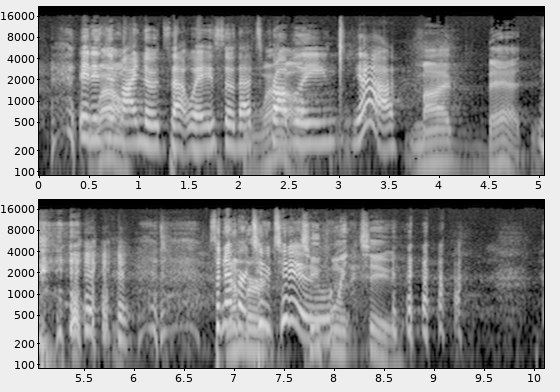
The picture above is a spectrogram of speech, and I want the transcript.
it is wow. in my notes that way, so that's wow. probably, yeah. My bad. So number, number two, two. 2.2.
